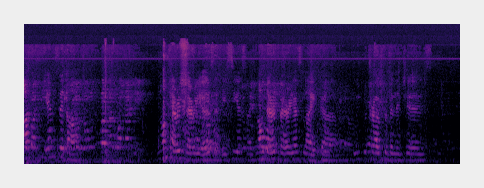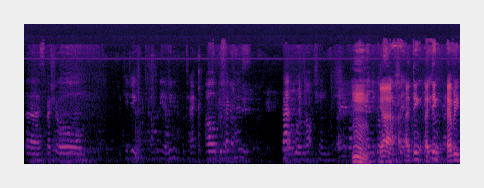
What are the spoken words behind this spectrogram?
RTM said uh, non-tariff barriers that they see as like non-tariff barriers like uh, Bumiputera privileges, uh, special strategic company that we need to protect, our protectionists, that will not change Mm. in the Yeah. I think I think every.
